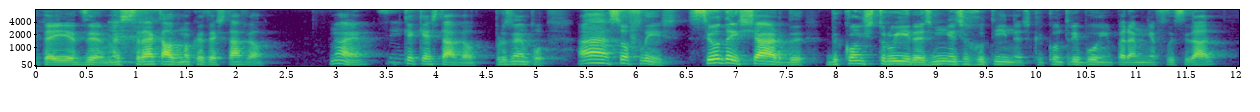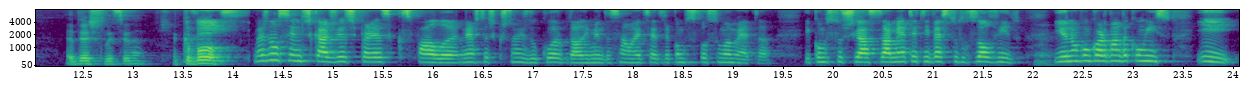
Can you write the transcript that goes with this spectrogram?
Até ia dizer, mas será que alguma coisa é estável? Não é? Sim. O que é que é estável? Por exemplo, ah, sou feliz. Se eu deixar de, de construir as minhas rotinas que contribuem para a minha felicidade, adeus felicidade. Acabou. Mas, é Mas não sentes que às vezes parece que se fala nestas questões do corpo, da alimentação, etc., como se fosse uma meta? E como se tu chegasses à meta e tivesse tudo resolvido. É. E eu não concordo nada com isso. E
